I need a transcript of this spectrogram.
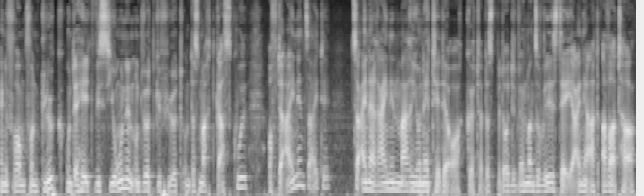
eine Form von Glück und erhält Visionen und wird geführt. Und das macht Gaskul auf der einen Seite zu einer reinen Marionette der Orkgötter. Das bedeutet, wenn man so will, ist er eher eine Art Avatar,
